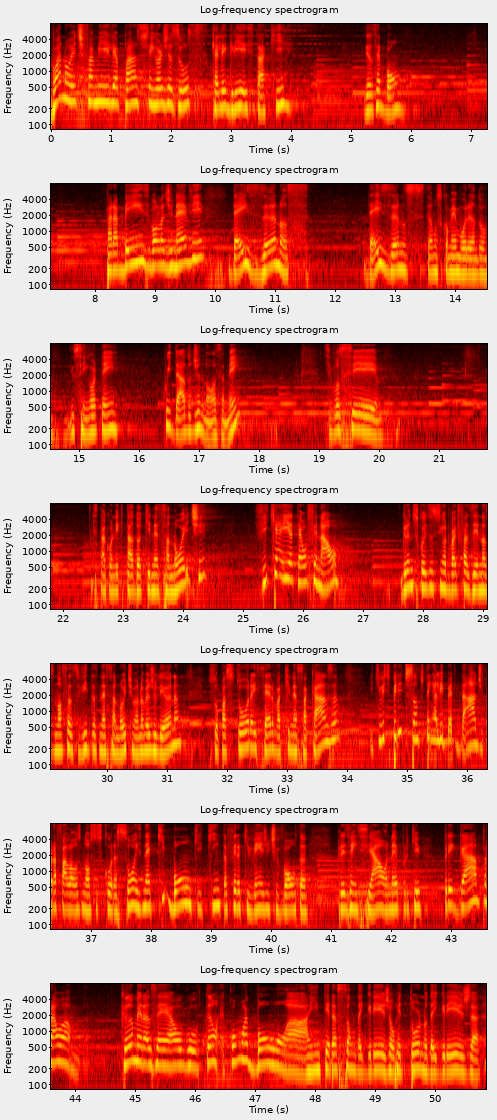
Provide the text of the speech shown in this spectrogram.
Boa noite, família. Paz do Senhor Jesus. Que alegria estar aqui. Deus é bom. Parabéns, Bola de Neve. Dez anos. Dez anos estamos comemorando. E o Senhor tem cuidado de nós, amém? Se você está conectado aqui nessa noite, fique aí até o final. Grandes coisas o Senhor vai fazer nas nossas vidas nessa noite. Meu nome é Juliana, sou pastora e serva aqui nessa casa. E que o Espírito Santo tenha liberdade para falar aos nossos corações, né? Que bom que quinta-feira que vem a gente volta presencial, né? Porque pregar para câmeras é algo tão. Como é bom a interação da igreja, o retorno da igreja,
